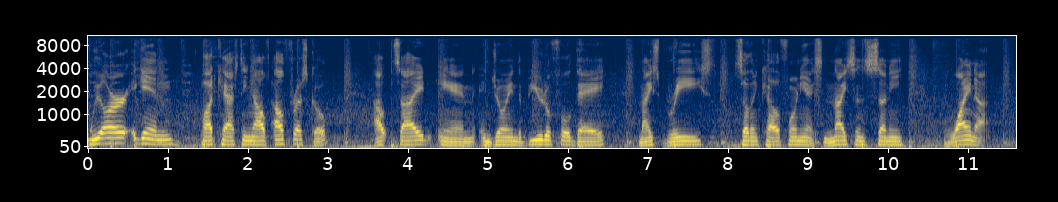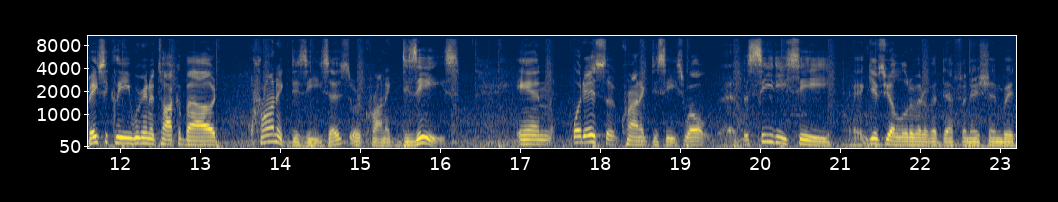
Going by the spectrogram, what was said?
We are again podcasting al, al fresco outside and enjoying the beautiful day, nice breeze, Southern California, it's nice and sunny. Why not? Basically, we're going to talk about chronic diseases or chronic disease. And what is a chronic disease? Well, the CDC gives you a little bit of a definition, but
